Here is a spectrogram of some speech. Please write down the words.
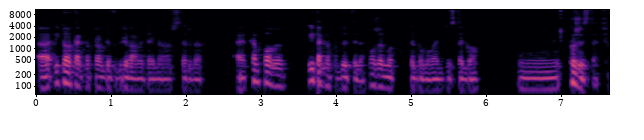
e, i to tak naprawdę wgrywamy tutaj na nasz serwer e, kampowy i tak naprawdę tyle. Możemy od tego momentu z tego mm, korzystać.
